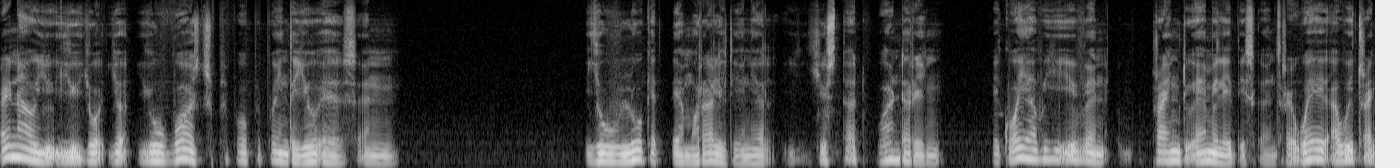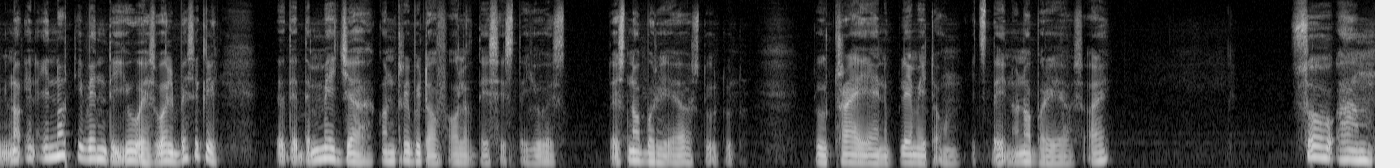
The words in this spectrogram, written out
Right now, you you you you, you watch people people in the U.S. and you look at their morality and you you start wondering, like, why are we even trying to emulate this country? Why are we trying? Not in, not even the U.S. Well, basically, the, the, the major contributor of all of this is the U.S. There's nobody else to to to try and blame it on. It's the no, nobody else, right? So um,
